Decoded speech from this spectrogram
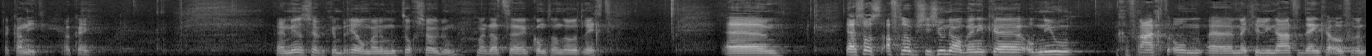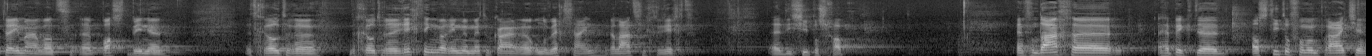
Dat kan niet. Oké. Okay. inmiddels heb ik een bril, maar dat moet ik toch zo doen. Maar dat uh, komt dan door het licht. Ehm, ja, zoals het afgelopen seizoen al ben ik uh, opnieuw gevraagd om uh, met jullie na te denken over een thema wat uh, past binnen het grotere, de grotere richting waarin we met elkaar onderweg zijn, relatiegericht discipelschap. En vandaag heb ik de, als titel van mijn praatje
